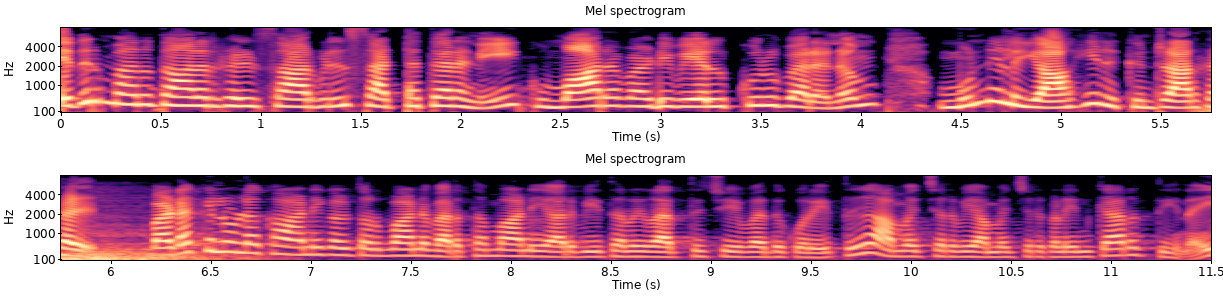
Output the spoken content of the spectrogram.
எதிர்மனுதாரர்கள் சார்பில் சட்டத்தரணி குமாரவடிவேல் குருபரனும் முன்னிலையாகி இருக்கின்றார்கள். வடக்கில் உள்ள காணிகள் தொடர்பான வர்த்தமானி அறிவித்தலை ரத்து செய்வது குறித்து அமைச்சரவை அமைச்சர்களின் கருத்தினை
